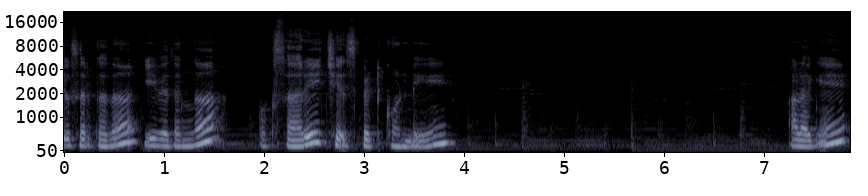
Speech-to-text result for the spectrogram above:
చూసారు కదా? ఈ విధంగా ఒకసారి చేసి పెట్టుకోండి. అలాగే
